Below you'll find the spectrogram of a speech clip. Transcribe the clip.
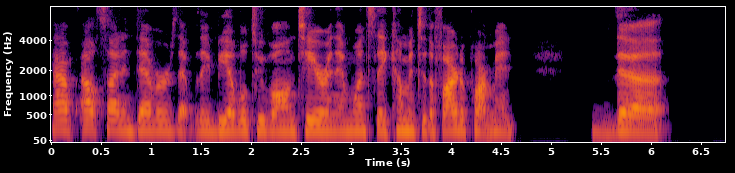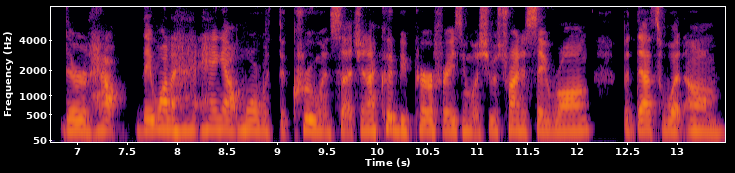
have outside endeavors that they'd be able to volunteer. And then once they come into the fire department, the they're how they want to hang out more with the crew and such. And I could be paraphrasing what she was trying to say wrong, but that's what um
